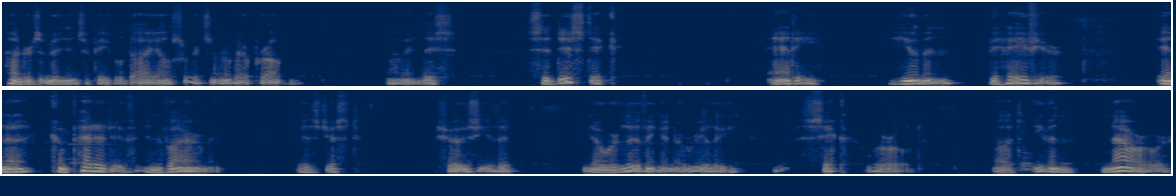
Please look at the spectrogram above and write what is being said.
hundreds of millions of people die elsewhere, it's none of our problem. I mean, this sadistic, anti human behavior in a competitive environment is just shows you that you know we're living in a really sick world. Uh, it's even narrower.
